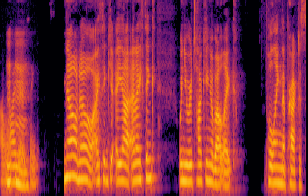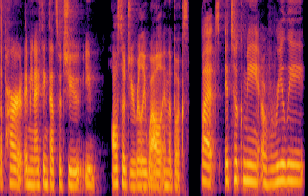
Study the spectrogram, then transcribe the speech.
Mm i don't think no no i think yeah and i think when you were talking about like pulling the practice apart i mean i think that's what you you also do really well in the books. But it took me a really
